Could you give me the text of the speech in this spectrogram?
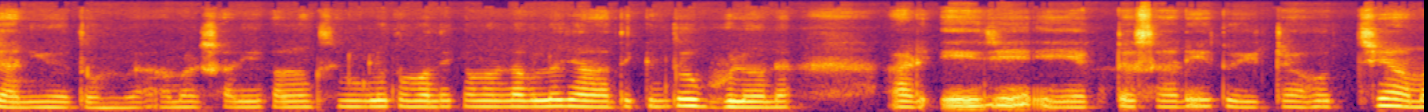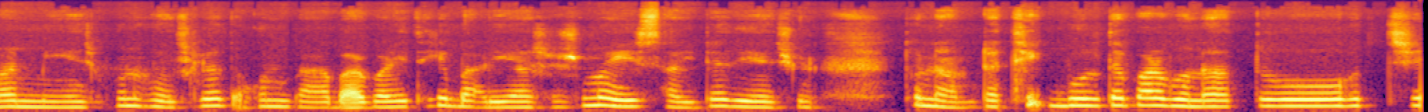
জানিও তোমরা। আমার শাড়ির কালেকশানগুলো তোমাদের কেমন লাগল জানাতে কিন্তু ভুলো না। আর এই যে, এই একটা শাড়ি, তো এটা হচ্ছে আমার মেয়ে যখন হয়েছিল তখন বাবার বাড়ি থেকে বাড়ি আসার সময় এই শাড়িটা দিয়েছিল। তো নামটা ঠিক বলতে পারব না। তো হচ্ছে,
